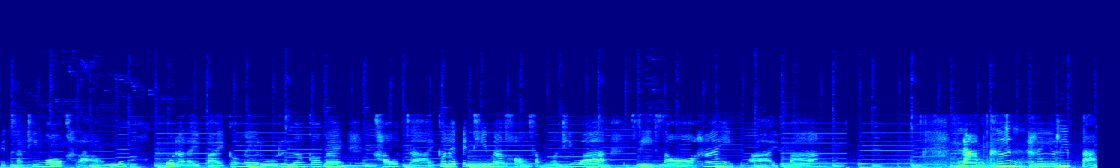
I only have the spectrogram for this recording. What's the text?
เป็นสัตว์ที่โง่เขลาพูดอะไรไปก็ไม่รู้เรื่องก็ไม่เข้าใจก็เลยเป็นที่มาของสำนวนที่ว่า สีซอให้ควายฟัง น้ำขึ้นให้รีบตัก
